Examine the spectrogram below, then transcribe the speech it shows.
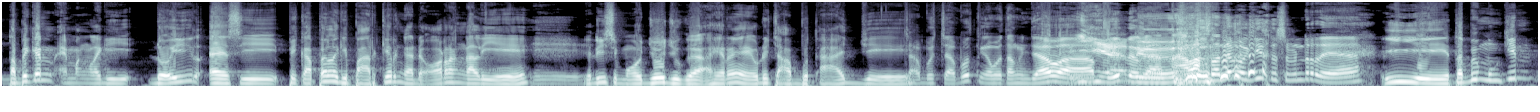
Tapi kan emang lagi doi eh si pick up lagi parkir nggak ada orang kali ya. Iya. Jadi si Mojo juga akhirnya ya udah cabut aja. cabut-cabut nggak mau tanggung jawab Iya, gitu kan. Alasannya begitu sebenernya. Iya, tapi mungkin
